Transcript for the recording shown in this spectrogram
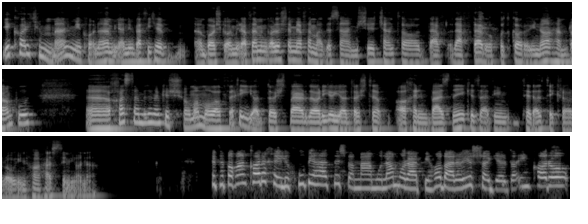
یه کاری که من می‌کنم یعنی وقتی که باشگاه می‌رفتم این کار داشتم می‌رفتم مدرسه همیشه چند تا دفتر و خودکار و اینا همراه بود. خواستم بدونم که شما موافق یادداشت برداری و یادداشت آخرین وزنه که زدیم تعداد تکرار و اینها هستین یا نه؟ اتفاقا کار خیلی خوبی هستش و معمولا مربی ها برای شاگردا این کار رو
